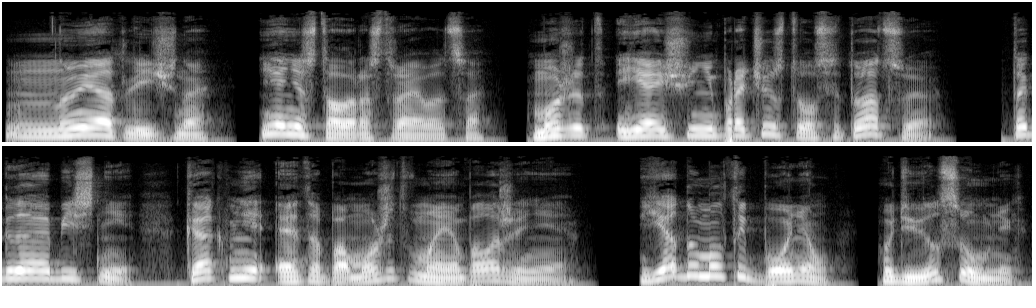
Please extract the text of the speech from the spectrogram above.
Ну и отлично. Я не стал расстраиваться. Может, я еще не прочувствовал ситуацию? Тогда объясни, как мне это поможет в моем положении? «Я думал, ты понял», – удивился умник.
